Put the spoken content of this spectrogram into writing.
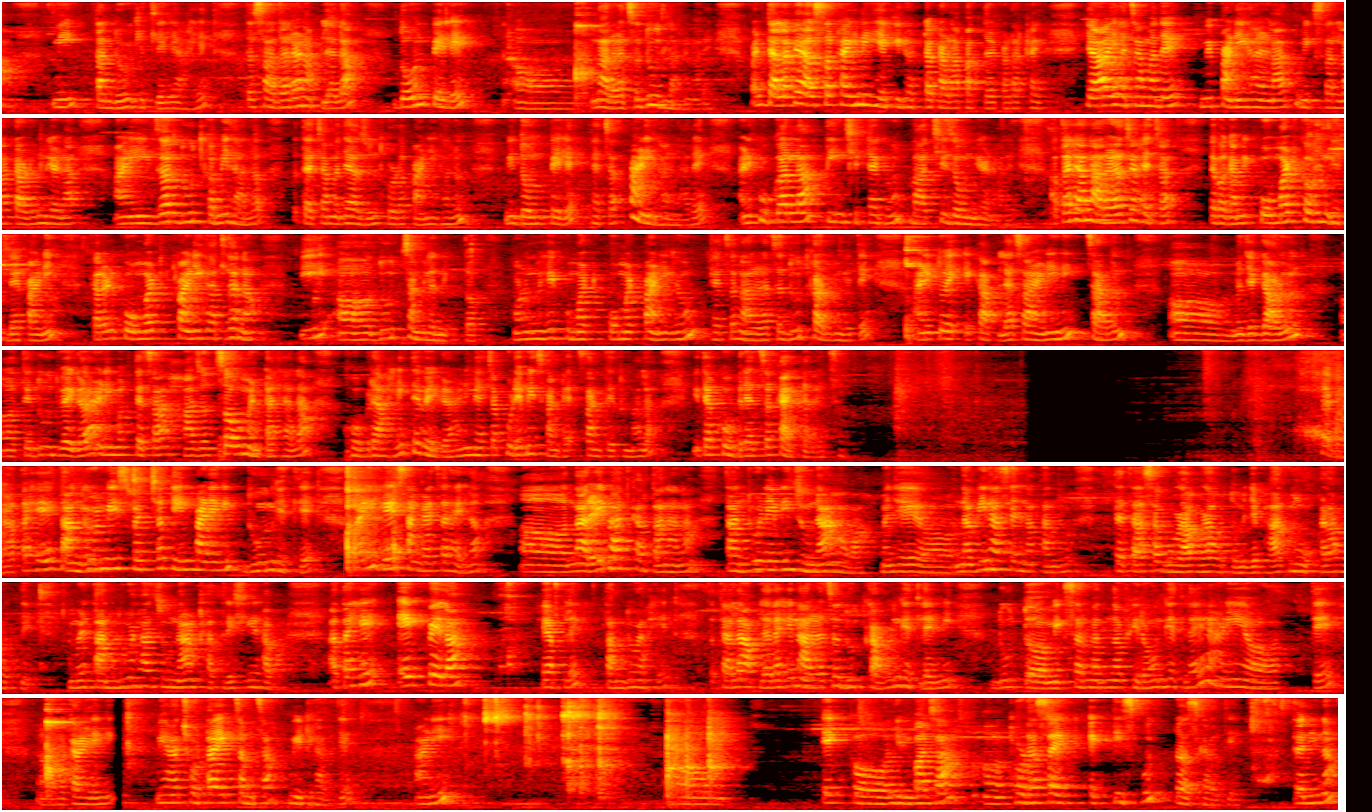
मी तांदूळ घेतलेले आहेत. तर साधारण आपल्याला दोन पेले नारळाचं दूध लागणार आहे. पण त्याला काय असं काही नाही आहे की घट्ट काढा पातळ काढा काही. या ह्याच्यामध्ये मी पाणी घालणार मिक्सरला काढून घेणार. आणि जर दूध कमी झालं तर त्याच्यामध्ये अजून थोडं पाणी घालून मी दोन पेले ह्याच्यात पाणी घालणार आहे आणि कुकरला तीन शिट्ट्या घेऊन भात शिजवून घेणार आहे. आता ह्या नारळाच्या ह्याच्यात हे बघा मी कोमट करून घेतलं आहे पाणी कारण कोमट पाणी घातलं ना की दूध चांगलं निघतं. म्हणून मी हे कोमट कोमट पाणी घेऊन ह्याचं नारळाचं दूध काढून घेते आणि तो एक एका आपल्या चाळणीने चाळून म्हणजे गाळून ते दूध वेगळं आणि मग त्याचा हा जो चव म्हणतात ह्याला खोबरं आहे ते वेगळं. आणि मी याच्यापुढे मी सांगाय सांगते तुम्हाला की त्या खोबऱ्याचं काय करायचं. हे बघा आता हे तांदूळ मी स्वच्छ तीन पाण्याने धुवून घेतले. आणि हे सांगायचं राहिलं नारळी भात करताना ना तांदूळ नेहमी जुना हवा. म्हणजे नवीन असेल ना तांदूळ त्याचा असा गोळा गोळा होतो. म्हणजे भात मोकळा होत नाही. त्यामुळे तांदूळ हा जुना खात्रीशीर हवा. आता हे एक पेला हे आपले तांदूळ आहेत. तर त्याला आपल्याला हे नारळाचं दूध काढून घेतलं आहे मी. दूध मिक्सरमधनं फिरवून घेतलं आहे आणि ते अं, गाळणीने मी हा छोटा एक चमचा मीठ घालते. आणि एक लिंबाचा थोडासा एक एक टीस्पून रस घालते. त्यांनी ना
